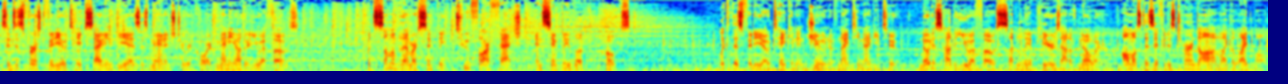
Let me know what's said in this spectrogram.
Since his first videotape sighting, Diaz has managed to record many other UFOs. But some of them are simply too far-fetched and simply look hoaxed. Look at this video taken in June of 1992. Notice how the UFO suddenly appears out of nowhere, almost as if it is turned on like a light bulb.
